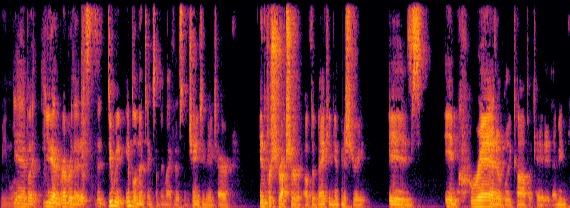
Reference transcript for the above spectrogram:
Meanwhile, yeah, but you got to remember that it's doing implementing something like this and changing the entire infrastructure of the banking industry is incredibly complicated. I mean,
